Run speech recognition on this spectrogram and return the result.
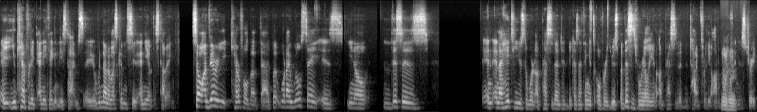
you can't predict anything in these times. None of us couldn't see any of this coming. So I'm very careful about that. But what I will say is, you know, this is and, and I hate to use the word unprecedented because I think it's overused, but this is really an unprecedented time for the automotive mm-hmm. industry.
